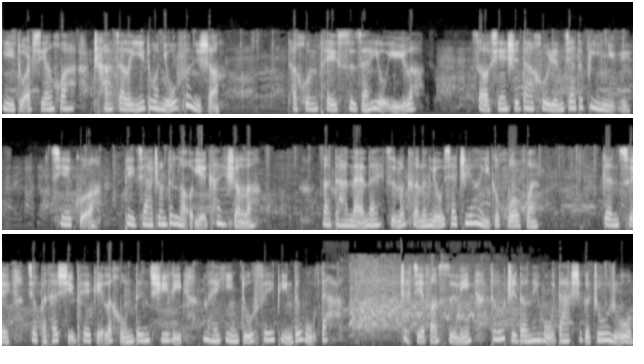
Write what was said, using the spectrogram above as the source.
一朵鲜花插在了一垛牛粪上。她婚配四载有余了，早先是大户人家的婢女，结果被家中的老爷看上了。那大奶奶怎么可能留下这样一个祸患？干脆就把他许配给了红灯区里卖印度飞饼的武大。这街坊四邻都知道那武大是个侏儒，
